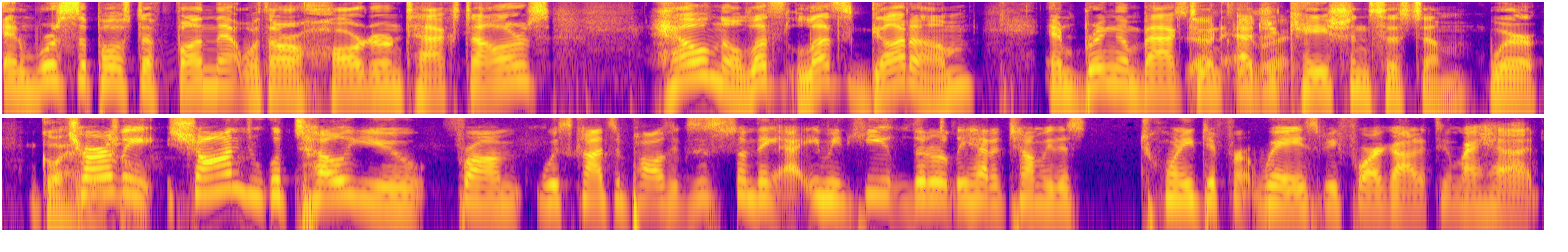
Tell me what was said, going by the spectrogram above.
and we're supposed to fund that with our hard-earned tax dollars hell no let's let's gut them and bring them back exactly to an education right. system where go ahead charlie Rachel. sean will tell you from wisconsin politics this is something i mean he literally had to tell me this 20 different ways before i got it through my head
